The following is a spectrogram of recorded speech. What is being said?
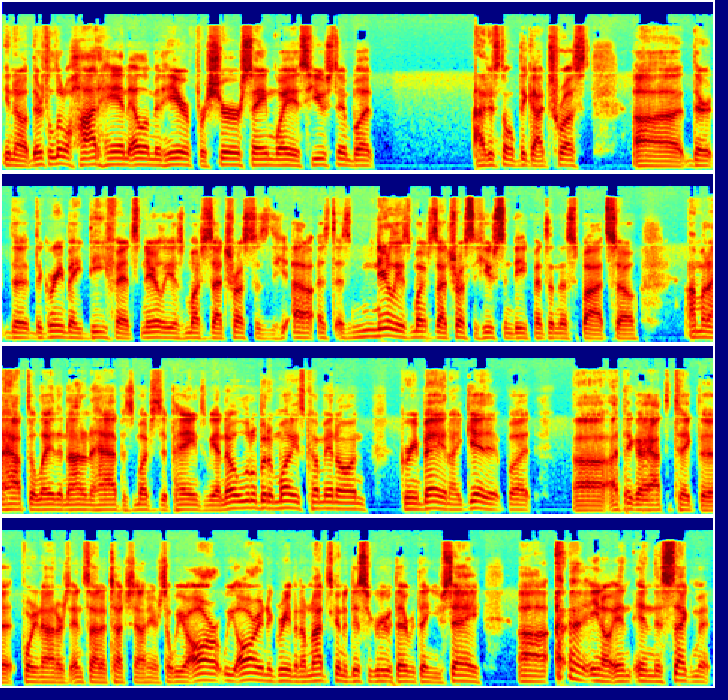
You know, there's a little hot hand element here for sure, same way as Houston, but I just don't think I trust uh, their the the Green Bay defense nearly as much as I trust as the uh, as, as nearly as much as I trust the Houston defense in this spot. So I'm going to have to lay the nine and a half as much as it pains me. I know a little bit of money's come in on Green Bay, and I get it, but uh, I think I have to take the 49ers inside a touchdown here. So we are we are in agreement. I'm not just going to disagree with everything you say, uh, you know, in in this segment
